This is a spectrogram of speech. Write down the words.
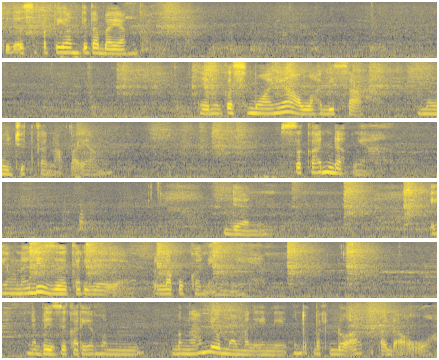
Tidak seperti yang kita bayangkan dan kesemuanya Allah bisa mewujudkan apa yang sekehendaknya. Dan yang Nabi Zakaria lakukan ini Nabi Zakaria mengambil momen ini untuk berdoa kepada Allah.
